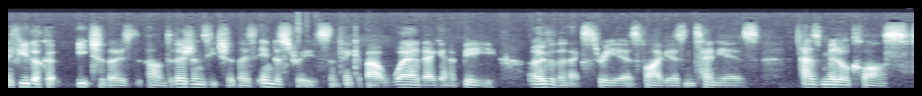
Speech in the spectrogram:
And if you look at each of those um, divisions, each of those industries, and think about where they're going to be over the next three years, five years, and 10 years, as middle class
